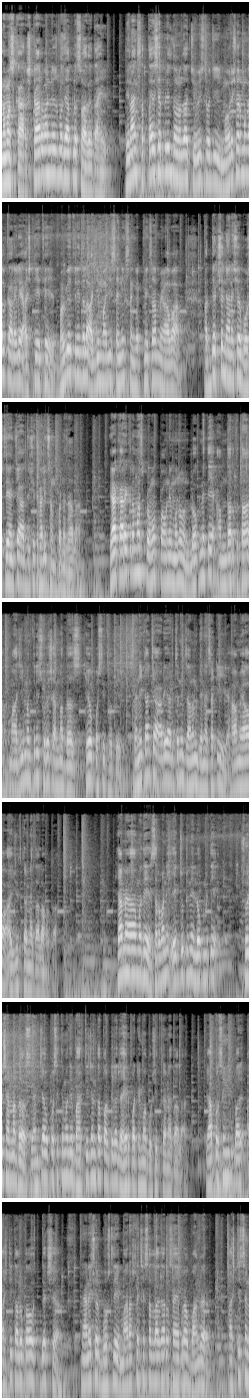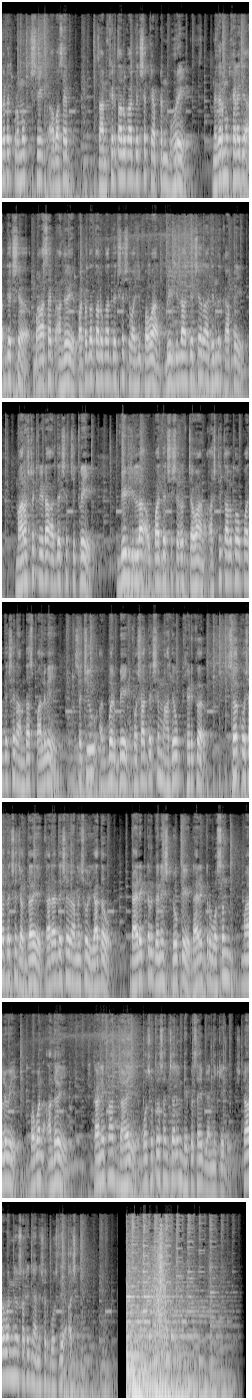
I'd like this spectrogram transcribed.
नमस्कार star one न्यूजमध्ये आपलं स्वागत आहे. दिनांक सत्तावीस एप्रिल दोन हजार चोवीस रोजी मोरेश्वर मंगल कार्यालय आष्टी येथे भव्य त्रिदल आजी माजी सैनिक संघटनेचा मेळावा अध्यक्ष ज्ञानेश्वर भोसले यांच्या अध्यक्षतेखाली संपन्न झाला. या कार्यक्रमास प्रमुख पाहुणे म्हणून लोकनेते आमदार तथा माजी मंत्री सुरेश अण्णा धस हे उपस्थित होते. सैनिकांच्या अडीअडचणी जाणून घेण्यासाठी हा मेळावा आयोजित करण्यात आला होता. या मेळाव्यामध्ये सर्वांनी एकजुटीने लोकनेते सुरेश अण्णा दस यांच्या उपस्थितीमध्ये भारतीय जनता पार्टीला जाहीर पाठिंबा घोषित करण्यात आला. याप्रसंगी बा आष्टी तालुका अध्यक्ष ज्ञानेश्वर भोसले महाराष्ट्राचे सल्लागार साहेबराव बांगर आष्टी संघटक प्रमुख शेख आबासाहेब जामखेड तालुका अध्यक्ष कॅप्टन भोरे नगर मुख्यालयाचे अध्यक्ष बाळासाहेब आंधळे पाटोदा तालुका अध्यक्ष शिवाजी पवार बीड जिल्हा अध्यक्ष राजेंद्र कापरे महाराष्ट्र क्रीडा अध्यक्ष चिकरे बीड जिल्हा उपाध्यक्ष शरद चव्हाण आष्टी तालुका उपाध्यक्ष रामदास पालवे सचिव अकबर बेग कोषाध्यक्ष महादेव खेडकर सहकोषाध्यक्ष जगदाळे कार्याध्यक्ष रामेश्वर यादव डायरेक्टर गणेश डोके डायरेक्टर वसंत मालवे बबन आंधळे कानिफनाथ ढाळे व सूत्रसंचालन ढेपेसाहेब यांनी केले. स्टार वन न्यूजसाठी ज्ञानेश्वर भोसले आष्टी.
